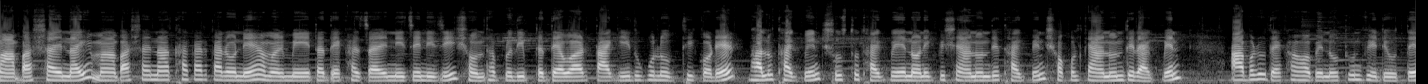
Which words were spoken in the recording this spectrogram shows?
মা বাসায় নাই। মা বাসায় না থাকার কারণে আমার মেয়েটা দেখা যায় নিজে নিজেই সন্ধ্যা প্রদীপটা দেওয়ার তাগিদ উপলব্ধি করে। ভালো থাকবেন সুস্থ থাকবেন অনেক বেশি আনন্দে থাকবেন সকলকে আনন্দে রাখবেন। আবারও দেখা হবে নতুন ভিডিওতে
